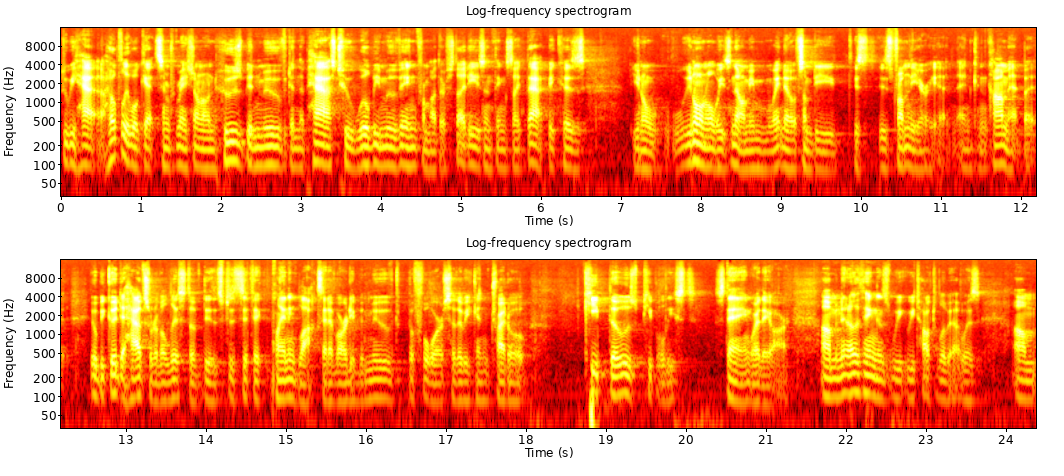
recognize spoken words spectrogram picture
do we have, hopefully we'll get some information on who's been moved in the past, who will be moving from other studies and things like that, because, you know, we don't always know. I mean, we might know if somebody is, is from the area and, can comment, but it would be good to have sort of a list of the specific planning blocks that have already been moved before so that we can try to keep those people at least staying where they are. Um, and another thing is we, we talked a little bit about was um,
